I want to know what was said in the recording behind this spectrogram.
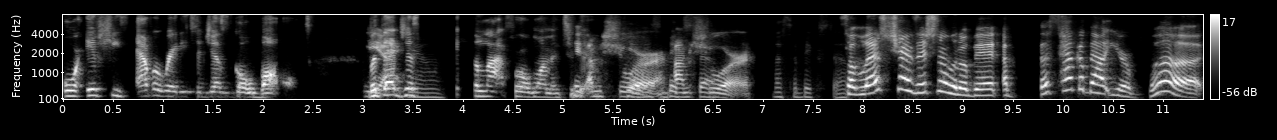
or if she's ever ready to just go bald. But yeah. that just yeah. takes a lot for a woman to do. I'm sure. I'm step. sure. That's a big step. So let's transition a little bit. Uh, let's talk about your book.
